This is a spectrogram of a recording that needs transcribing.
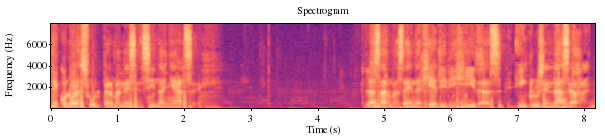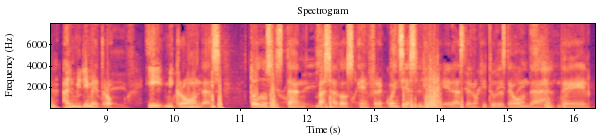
de color azul permanecen sin dañarse. Las armas de energía dirigidas incluyen láser al milímetro y microondas. Todos están basados en frecuencias ligeras de longitudes de onda del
